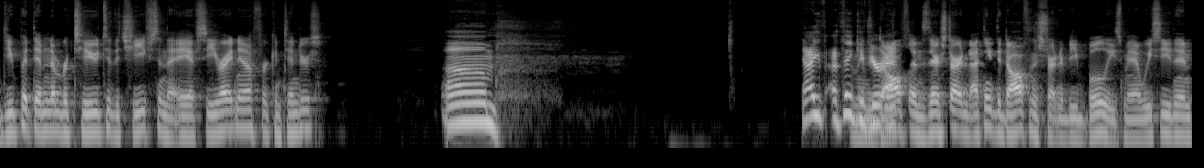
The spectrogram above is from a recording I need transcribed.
Do you put them number two to the Chiefs in the AFC right now for contenders? Um, I, I think I mean, if you're Dolphins, at, they're starting. I think the Dolphins are starting to be bullies, man. We see them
